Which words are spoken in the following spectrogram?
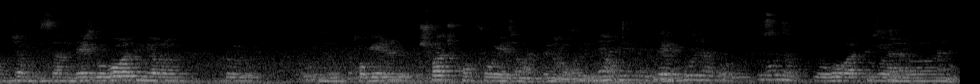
엄청 비싼데 이거 같은 경우는 그 음, 독일 슈와츠코프에서 만든 거거든요. 그게 네. 뭐라고? 요거 같은 경우는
